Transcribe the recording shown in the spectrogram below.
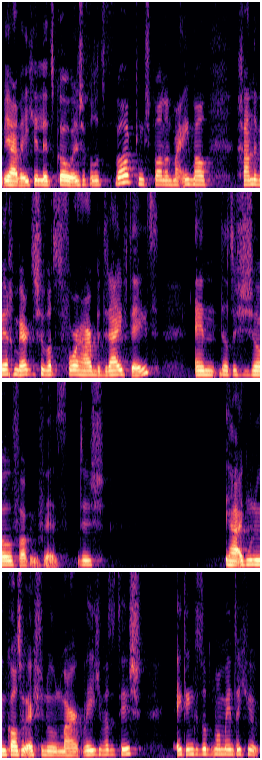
ja, weet je, let's go. En ze vond het fucking spannend, maar eenmaal gaandeweg merkte ze wat het voor haar bedrijf deed. En dat is zo fucking vet. Dus ja, ik moet nu een call to action doen, maar weet je wat het is? Ik denk dat op het moment dat je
